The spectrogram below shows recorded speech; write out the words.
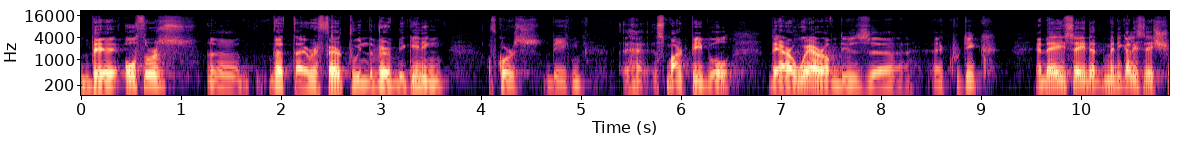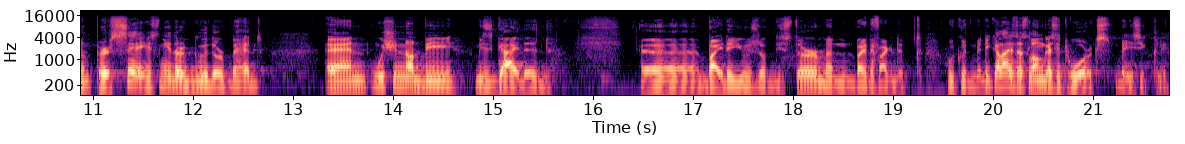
the authors uh, that I referred to in the very beginning, of course, being uh, smart people, they are aware of this uh, uh, critique, and they say that medicalization per se is neither good or bad, and we should not be misguided uh, by the use of this term and by the fact that we could medicalize as long as it works, basically.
